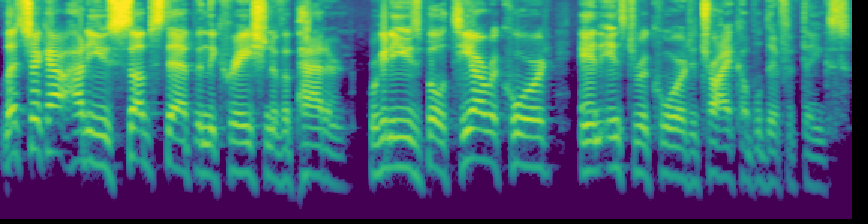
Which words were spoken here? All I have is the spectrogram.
Let's check out how to use substep in the creation of a pattern. We're going to use both TR Record and Insta Record to try a couple different things.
